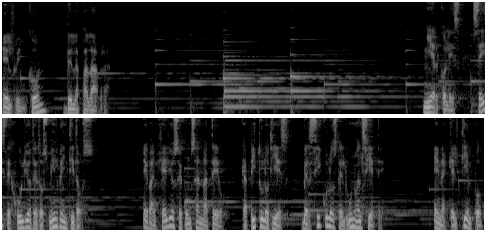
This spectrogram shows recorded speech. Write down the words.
El Rincón de la Palabra. Miércoles 6 de julio de 2022. Evangelio según San Mateo, capítulo 10, versículos del 1 al 7. En aquel tiempo,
